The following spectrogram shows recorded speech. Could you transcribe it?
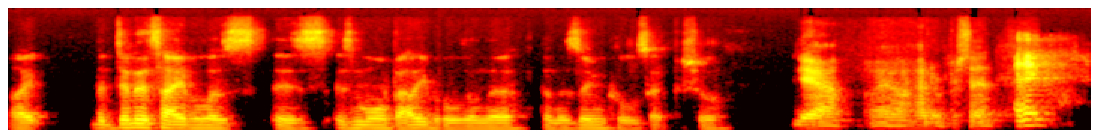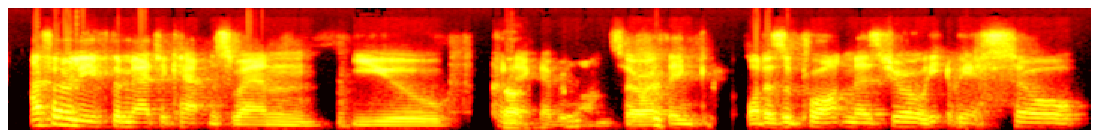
like the dinner table is is is more valuable than the than the zoom calls that for sure yeah, hundred percent. I think I firmly believe the magic happens when you connect oh. everyone. So I think what is important is sure we, we are so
